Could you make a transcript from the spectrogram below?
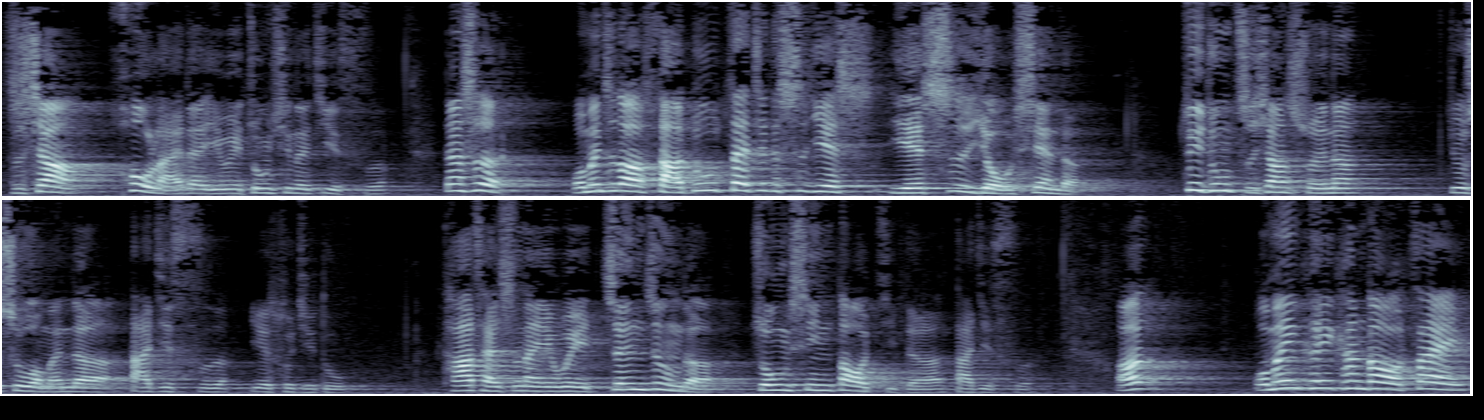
指向后来的一位中心的祭司。但是我们知道，撒都在这个世界是也是有限的。最终指向谁呢？就是我们的大祭司耶稣基督，他才是那一位真正的忠心到底的大祭司。而我们可以看到，在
